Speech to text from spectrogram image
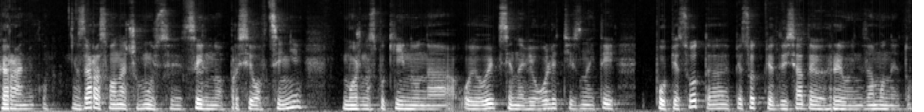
кераміку. Зараз вона чомусь сильно просіла в ціні. Можна спокійно на OLX, на Violet знайти по 500 та 550 гривень за монету.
